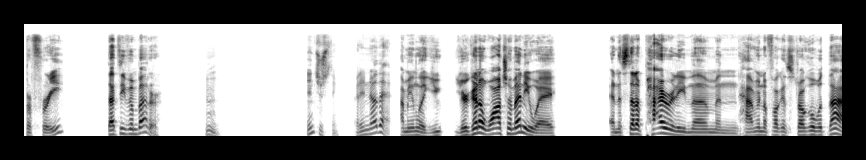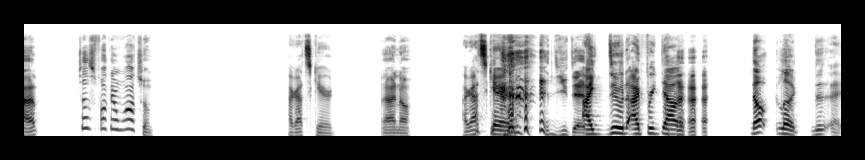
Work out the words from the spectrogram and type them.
for free, that's even better. Hmm. Interesting. I didn't know that. I mean, like you you're going to watch them anyway, and instead of pirating them and having to fucking struggle with that, just fucking watch them. I got scared. I know. I got scared. you did. I dude, I freaked out. No, look. Th- uh,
